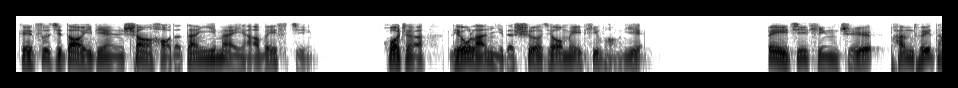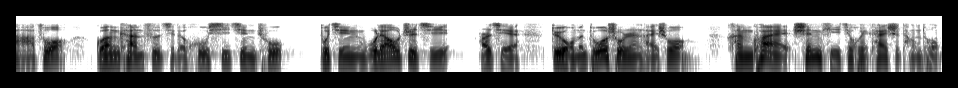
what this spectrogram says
给自己倒一点上好的单一麦芽威士忌，或者浏览你的社交媒体网页，背肌挺直，盘腿打坐。观看自己的呼吸进出，不仅无聊至极，而且对我们多数人来说，很快身体就会开始疼痛。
